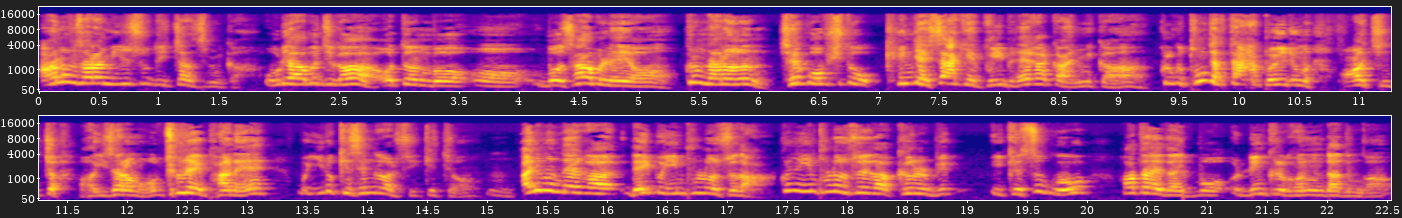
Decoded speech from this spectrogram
아, 는 사람일 수도 있지 않습니까? 우리 아버지가 어떤 뭐어뭐 어, 뭐 사업을 해요. 그럼 나는 재고 없이도 굉장히 싸게 구입해 갈 거 아닙니까? 그리고 통장 딱 보여주면 아 진짜 아, 이 사람 엄청나게 파네. 뭐 이렇게 생각할 수 있겠죠. 음. 아니면 내가 네이버 인플루언서다. 그럼 인플루언서에다 글을 이렇게 쓰고 하단에다 뭐 링크를 걸는다든가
